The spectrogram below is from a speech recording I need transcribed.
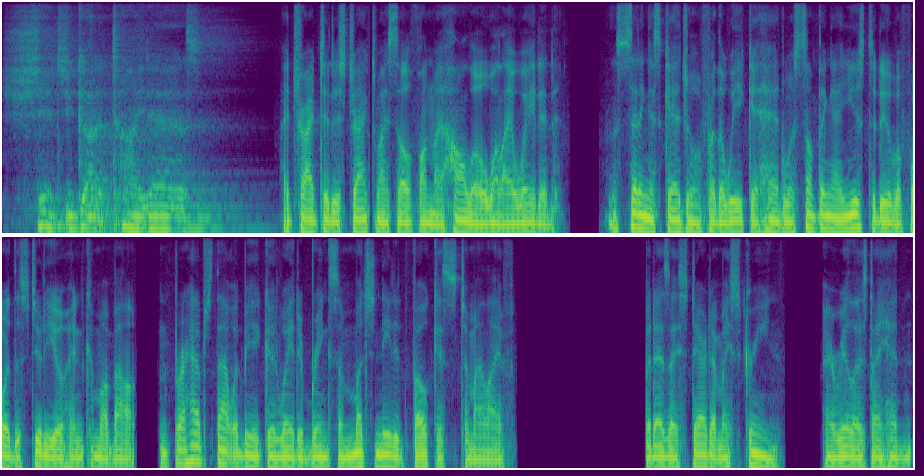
Shit, you got a tight ass. I tried to distract myself on my holo while I waited. Setting a schedule for the week ahead was something I used to do before the studio had come about, and perhaps that would be a good way to bring some much needed focus to my life. But as I stared at my screen, I realized I had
